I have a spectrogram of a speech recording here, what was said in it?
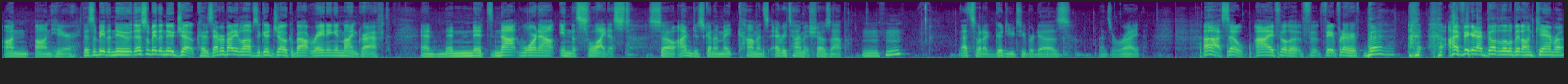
on on here. This will be the new this will be the new joke because everybody loves a good joke about raining in Minecraft, and and it's not worn out in the slightest. So I'm just going to make comments every time it shows up. Mm-hmm. That's what a good YouTuber does. That's right. Ah, so I feel the. I figured I'd build a little bit on camera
